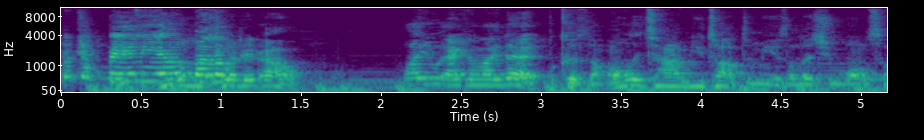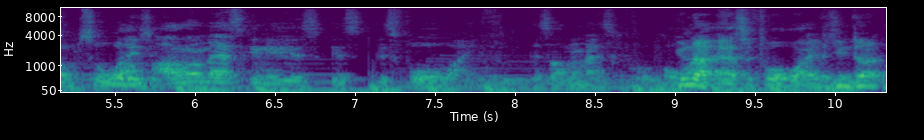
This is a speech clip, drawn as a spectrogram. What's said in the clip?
pick bean You here, don't cut it out. Why you acting like that? Because the only time you talk to me is unless you want something. So what is it? All I'm asking is is is for a wife. That's all I'm asking for. You're not asking for a wife. You done.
